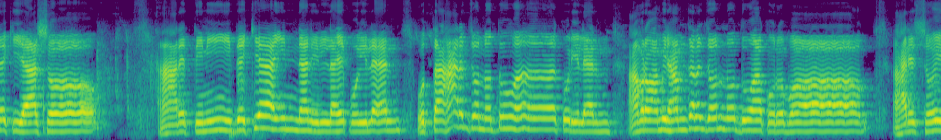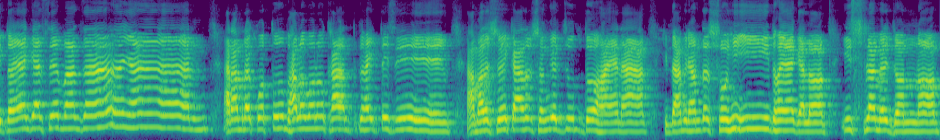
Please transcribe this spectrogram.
দেখিয়া আসো। আরে তিনি দেখিয়া ইন্না লিল্লাহি পড়িলেন ও তাহার জন্য দোয়া করিলেন। আমরা আমির হামজার জন্য দোয়া করব। আরে শহীদ হয়ে গেছে বাজায়ান। আর আমরা কত ভালো ভালো খাইতেছি। আমাদের সঙ্গে কারোর সঙ্গে যুদ্ধ হয় না। কিন্তু আমির হামজা শহীদ হয়ে গেল ইসলামের জন্য।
